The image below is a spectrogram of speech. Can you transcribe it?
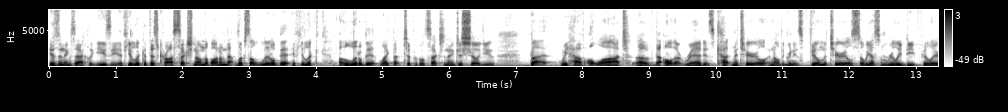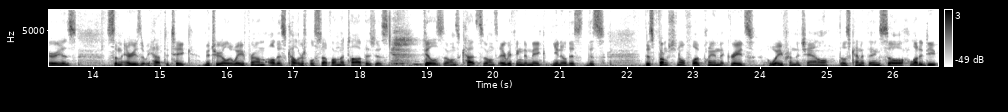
isn't exactly easy. If you look at this cross section on the bottom, that looks a little bit, if you look a little bit like that typical section I just showed you, but we have a lot of that, all that red is cut material and all the green is fill materials, so we have some really deep fill areas some areas that we have to take material away from. All this colorful stuff on the top is just fill zones, cut zones, everything to make you know this this this functional floodplain that grades away from the channel, those kind of things. So a lot of deep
